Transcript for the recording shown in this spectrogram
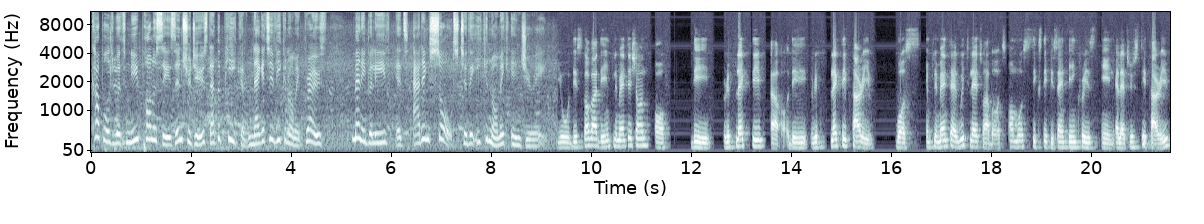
coupled with new policies introduced at the peak of negative economic growth, many believe it's adding salt to the economic injury. You discover the implementation of the reflective, uh, the reflective tariff was implemented, which led to about almost 60% increase in electricity tariff.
